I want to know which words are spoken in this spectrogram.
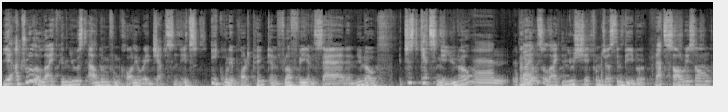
Yeah, I truly like the newest album from Carly Rae Jepsen. It's equally part pink and fluffy and sad, and you know, it just gets me, you know? Um, okay. And I also like the new shit from Justin Bieber. That Sorry song,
